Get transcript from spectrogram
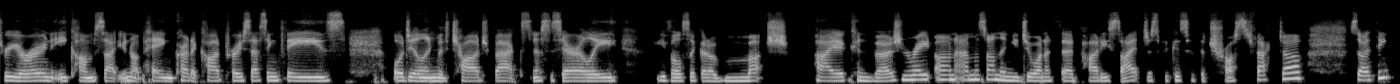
through your own e-com site you're not paying credit card processing fees or dealing with chargebacks necessarily you've also got a much higher conversion rate on Amazon than you do on a third party site just because of the trust factor. So I think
